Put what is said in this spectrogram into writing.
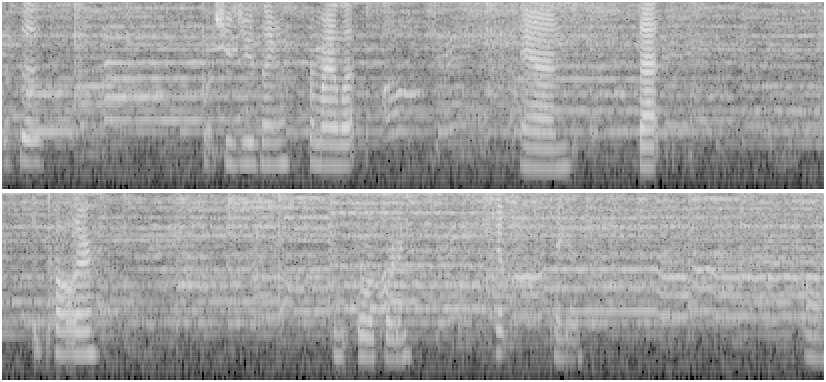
This is what she's using for my lips. And that's the color. Is it still recording? Yep. Okay, good. Um.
